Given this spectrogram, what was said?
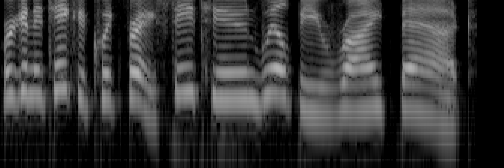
We're going to take a quick break. Stay tuned. We'll be right back.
